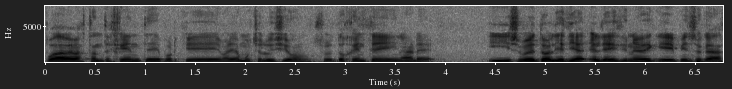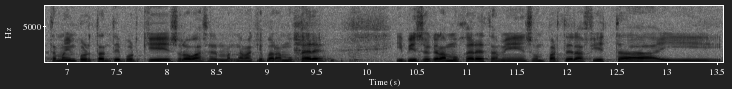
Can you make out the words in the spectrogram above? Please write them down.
pueda haber bastante gente, porque me haría mucha ilusión, sobre todo gente de Linares, y sobre todo el día, el día 19 que pienso que está más importante porque solo va a ser nada más que para mujeres y pienso que las mujeres también son parte de la fiesta y,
